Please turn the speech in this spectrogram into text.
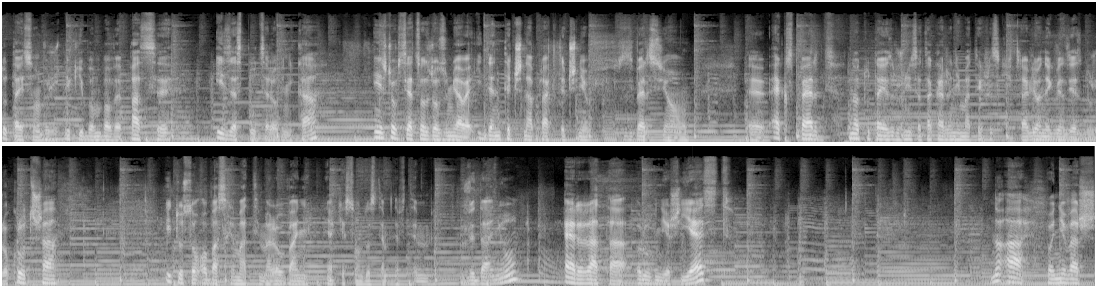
Tutaj są wyrzutniki bombowe, pasy i zespół celownika. Instrukcja, co zrozumiałe, identyczna praktycznie z wersją ekspert. No tutaj jest różnica taka, że nie ma tych wszystkich trawionych, więc jest dużo krótsza. I tu są oba schematy malowań, jakie są dostępne w tym wydaniu. R-rata również jest. No a ponieważ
